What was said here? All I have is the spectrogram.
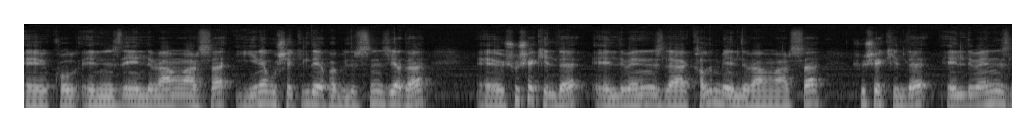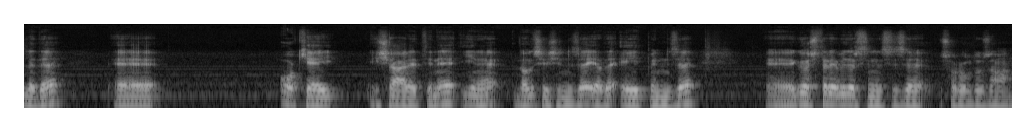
e, kol elinizde eldiven varsa yine bu şekilde yapabilirsiniz ya da e, şu şekilde eldiveninizle eğer kalın bir eldiven varsa şu şekilde eldiveninizle de e, okey işaretini yine dalış işinize ya da eğitmeninize e, gösterebilirsiniz size sorulduğu zaman.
